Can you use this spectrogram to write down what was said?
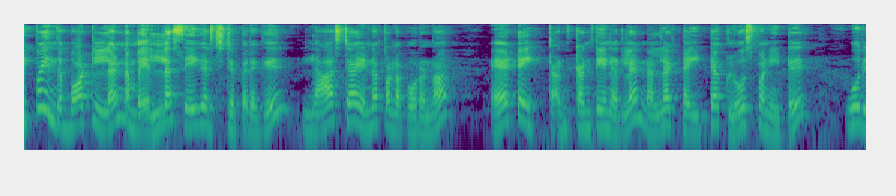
இப்போ இந்த பாட்டிலில் நம்ம எல்லாம் சேகரிச்சிட்ட பிறகு லாஸ்ட்டாக என்ன பண்ண போகிறோன்னா ஏர்டைட் கன் கண்டெய்னரில் நல்லா டைட்டாக க்ளோஸ் பண்ணிவிட்டு ஒரு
